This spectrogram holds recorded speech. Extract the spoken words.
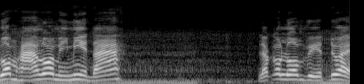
รวมหางรวมมีมีดนะ แล้วก็รวมวีดด้วย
